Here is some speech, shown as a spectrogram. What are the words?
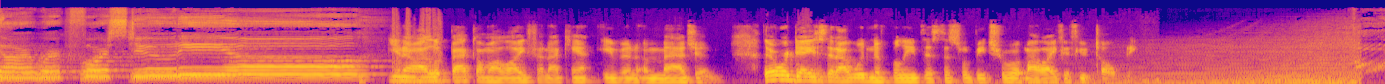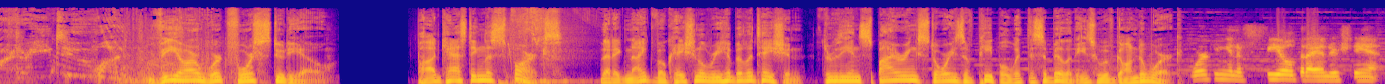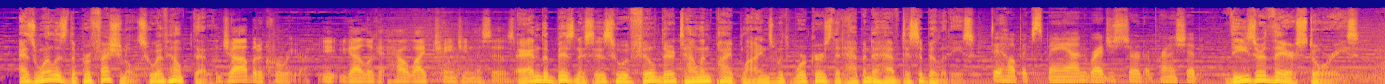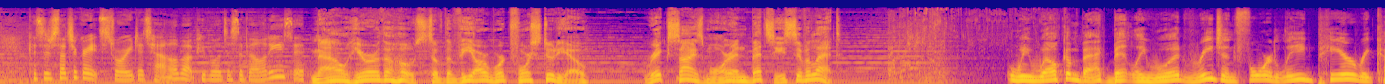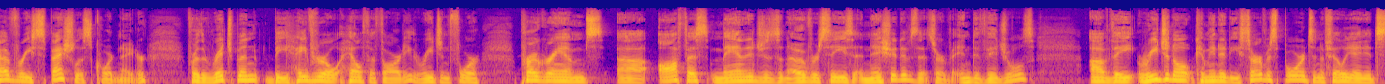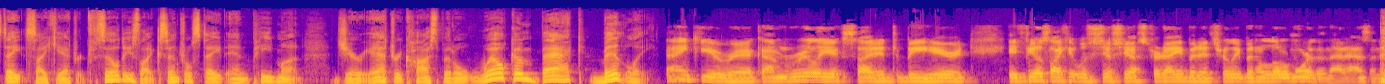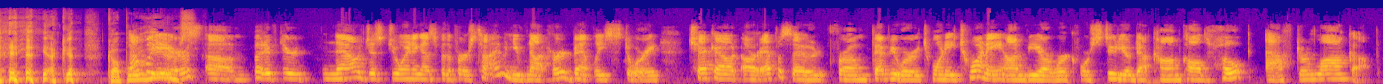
VR Workforce Studio. You know, I look back on my life and I can't even imagine. There were days that I wouldn't have believed this. This would be true of my life if you told me. Four, three, two, one. VR Workforce Studio. Podcasting the sparks that ignite vocational rehabilitation through the inspiring stories of people with disabilities who have gone to work, working in a field that I understand. as well as the professionals who have helped them, a job and a career. You, you got to look at how life changing this is. and the businesses who have filled their talent pipelines with workers that happen to have disabilities. to help expand registered apprenticeship. These are their stories. because there's such a great story to tell about people with disabilities. It, Now, here are the hosts of the VR Workforce Studio, Rick Sizemore and Betsy Civilette. We welcome back Bently Wood, Region 4 Lead Peer Recovery Specialist Coordinator for the Richmond Behavioral Health Authority. The Region 4 program's uh, office manages and oversees initiatives that serve individuals of the regional community service boards and affiliated state psychiatric facilities like Central State and Piedmont Geriatric Hospital. Welcome back, Bently. Thank you, Rick. I'm really excited to be here. It, it feels like it was just yesterday, but it's really been a little more than that, hasn't it? yeah, a couple, couple of years. years. Um, but if you're now just joining us for the first time and you've not heard Bently's story, check out our episode from February 2020 on vrworkforcestudio.com called Hope After Lockup.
